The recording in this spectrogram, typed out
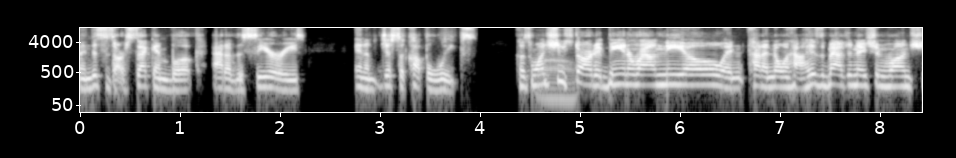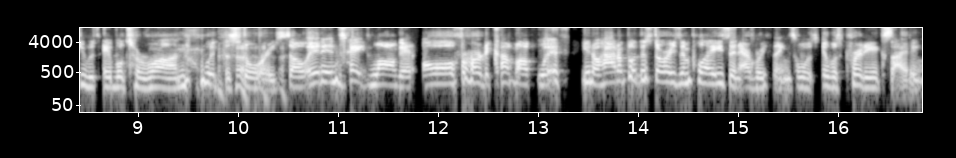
And this is our second book out of the series in just a couple weeks. Because once wow. she started being around Neo and kind of knowing how his imagination runs, she was able to run with the story. so it didn't take long at all for her to come up with, you know, how to put the stories in place and everything. So it was, it was pretty exciting.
